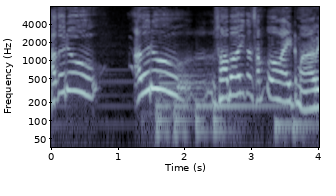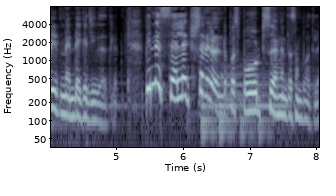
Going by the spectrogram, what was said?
അതൊരു അതൊരു സ്വാഭാവിക സംഭവമായിട്ട് മാറിയിട്ടുണ്ട് എന്റെയൊക്കെ ജീവിതത്തിൽ പിന്നെ സെലക്ഷനുകളുണ്ട്. ഇപ്പോൾ സ്പോർട്സ് അങ്ങനത്തെ സംഭവത്തിൽ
